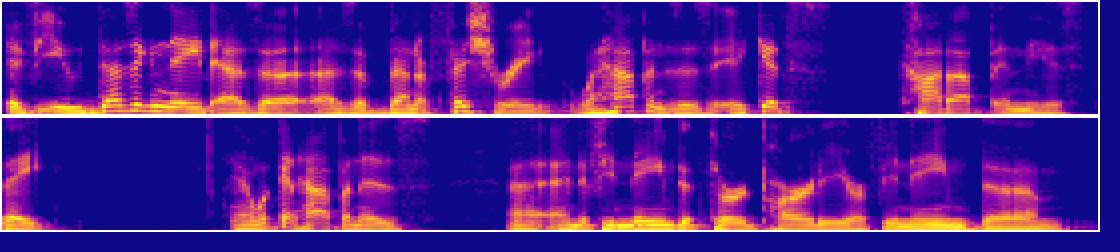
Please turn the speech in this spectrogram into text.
if you designate as a as a beneficiary, what happens is it gets caught up in the estate and what could happen is, uh, and if you named a third party or if you named um,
